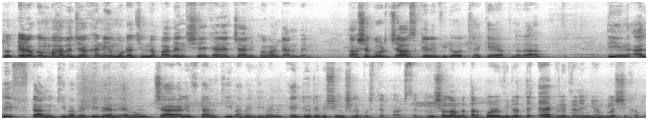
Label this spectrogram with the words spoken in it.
তো এরকমভাবে যেখানেই মোটা চিহ্ন পাবেন, সেখানে চালি পরিমাণ টানবেন। আশা করছি আজকের ভিডিও থেকে আপনারা তিন আলিফ টান কীভাবে দিবেন এবং চার আলিফ টান কীভাবে দিবেন, এই দুইটা বিষয় ইনশাল্লাহ বুঝতে পারছেন। ইনশাল্লাহ আমরা তারপরের ভিডিওতে এক আলিফ টানের নিয়মগুলো শেখাবো।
